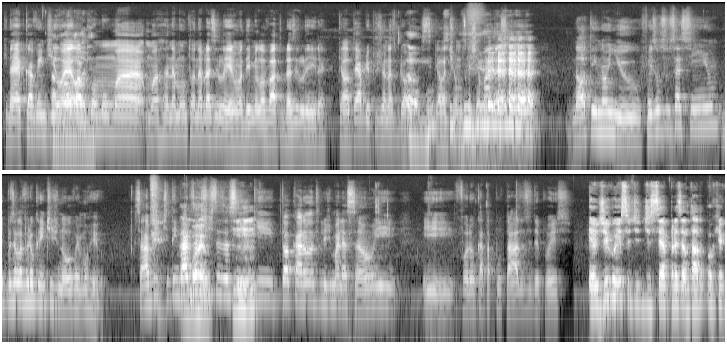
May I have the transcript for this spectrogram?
que na época vendiam ela Alone. como uma, uma Hannah Montana brasileira, uma Demi Lovato brasileira, que ela até abriu pro Jonas Brothers, Amo. que ela tinha uma música chamada que, Nothing on You, fez um sucessinho, depois ela virou crente de novo e morreu. Sabe? Tem vários morreu. artistas assim Uhum. que tocaram na trilha de Malhação e, e foram catapultados e depois Eu digo isso de, de ser apresentado porque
